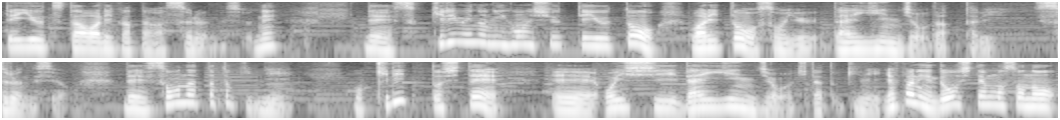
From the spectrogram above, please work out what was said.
ていう伝わり方がするんですよね。で、すっきりめの日本酒っていうと、割とそういう大吟醸だったりするんですよ。で、そうなった時に、こうキリッとして、えー美味しい大吟醸が来た時に、やっぱりね、どうしてもその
